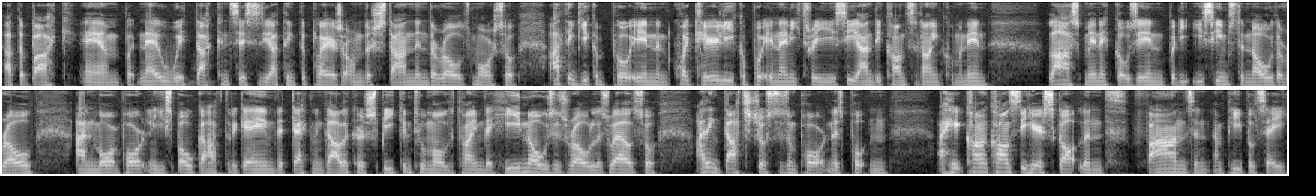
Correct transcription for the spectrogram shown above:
at the back. Um, but now with that consistency, I think the players are understanding the roles more. So I think you could put in, and quite clearly you could put in any three. You see Andy Considine coming in. Last minute goes in, but he, he seems to know the role. And more importantly, he spoke after the game that Declan Gallagher speaking to him all the time, that he knows his role as well. So I think that's just as important as putting. I constantly hear Scotland fans and, and people say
